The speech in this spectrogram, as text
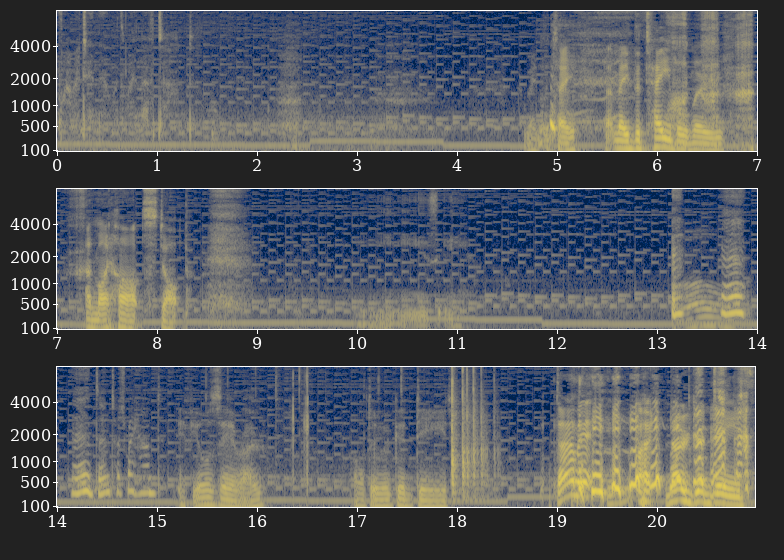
Why am I doing that with my left hand? Made the ta- that made the table move and my heart stop. Don't touch my hand. If you're zero, I'll do a good deed. Damn it! right, no good deeds.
